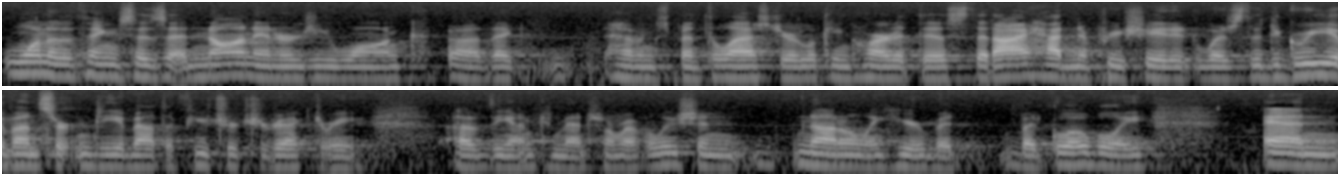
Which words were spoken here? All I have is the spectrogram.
One of the things as a non-energy wonk uh, that having spent the last year looking hard at this that I hadn't appreciated was the degree of uncertainty about the future trajectory of the unconventional revolution, not only here but, but globally. And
